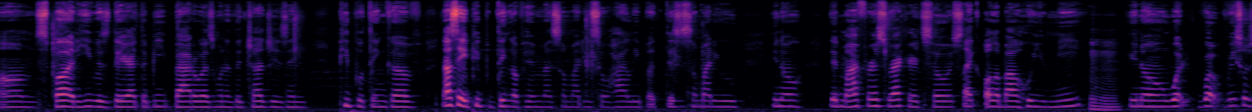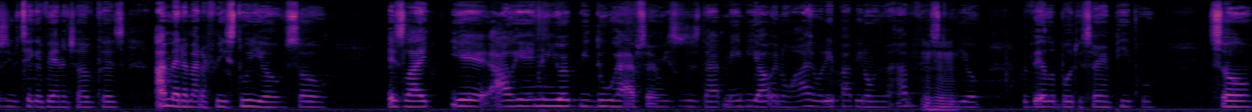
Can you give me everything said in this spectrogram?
um, Spud. He was there at the beat battle as one of the judges, and people think of not say people think of him as somebody so highly, but this is somebody who you know did my first record. So it's like all about who you meet. Mm-hmm. you know what what resources you take advantage of because i met him at a free studio so it's like yeah out here in new york we do have certain resources that maybe out in ohio they probably don't even have a Mhm. studio available to certain people so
